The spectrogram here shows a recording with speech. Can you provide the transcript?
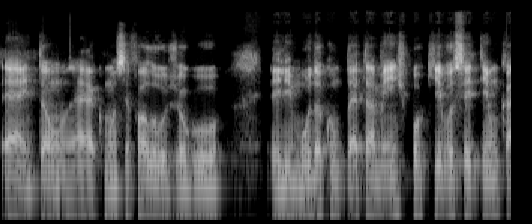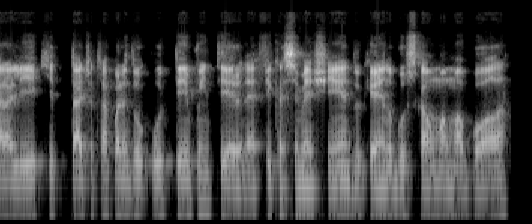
É, então, é, como você falou, o jogo ele muda completamente porque você tem um cara ali que tá te atrapalhando o tempo inteiro, né? Fica se mexendo, querendo buscar uma, uma bola.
